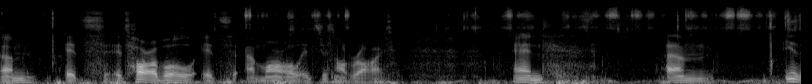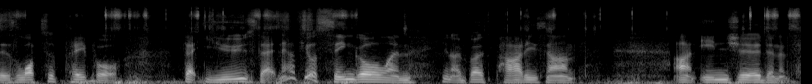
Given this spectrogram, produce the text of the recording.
Um, it's it's horrible. It's immoral. It's just not right. And um, you know, there's lots of people that use that. Now, if you're single and you know both parties aren't aren't injured and it's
